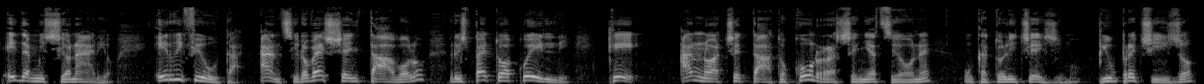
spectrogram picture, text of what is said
e da missionario e rifiuta, anzi rovescia il tavolo rispetto a quelli che hanno accettato con rassegnazione un cattolicesimo più preciso,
